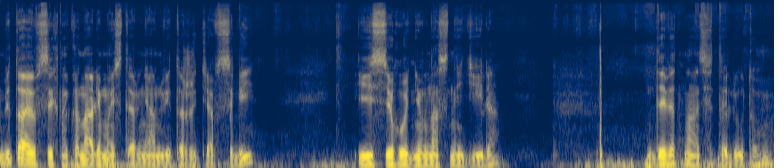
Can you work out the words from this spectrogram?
Вітаю всіх на каналі Майстерня Анві та життя в селі. І сьогодні у нас неділя, 19 лютого.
